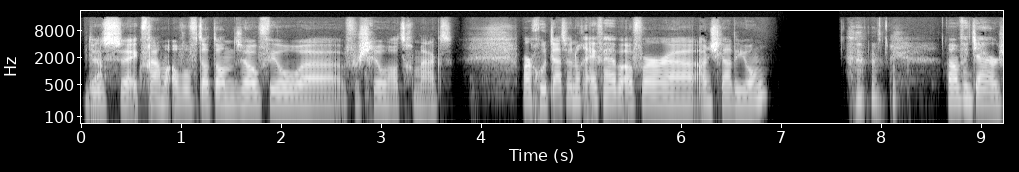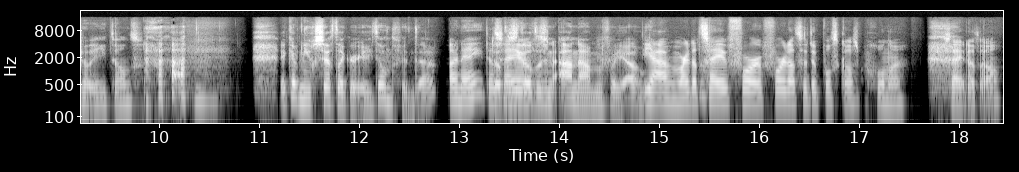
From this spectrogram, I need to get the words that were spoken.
Dus eh, ik vraag me af of dat dan zoveel eh verschil had gemaakt. Maar goed, laten we nog even hebben over Angela de Jong. Waarom vind jij haar zo irritant? Ik heb niet gezegd dat ik er irritant vind, hè? Oh nee, dat, Dat, zei is, je. dat is een aanname van jou. Ja, maar dat zei je voor, voordat we de podcast begonnen. Zei je dat al.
